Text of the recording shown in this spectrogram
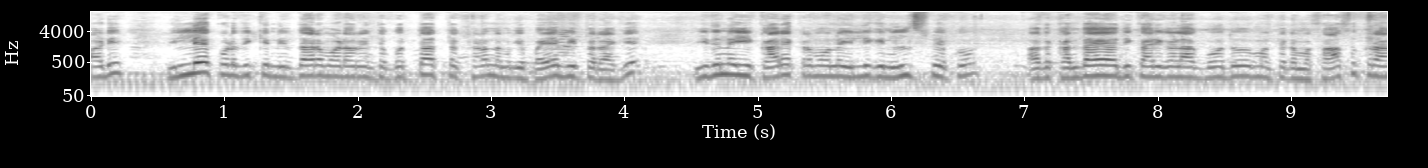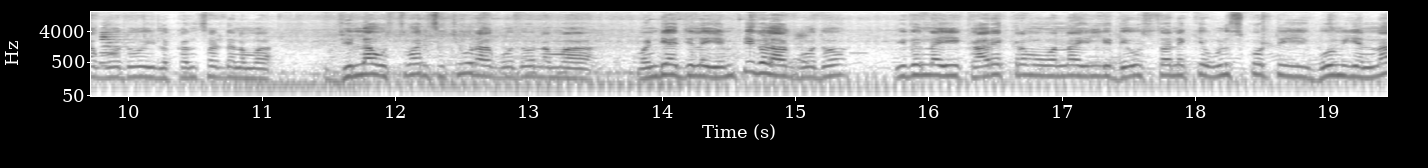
ಮಾಡಿ ಇಲ್ಲೇ ಕೊಡೋದಕ್ಕೆ ನಿರ್ಧಾರ ಮಾಡೋರು ಅಂತ ಗೊತ್ತಾದ ತಕ್ಷಣ ನಮಗೆ ಭಯಭೀತರಾಗಿ ಇದನ್ನು ಈ ಕಾರ್ಯಕ್ರಮವನ್ನು ಇಲ್ಲಿಗೆ ನಿಲ್ಲಿಸಬೇಕು. ಅದು ಕಂದಾಯ ಅಧಿಕಾರಿಗಳಾಗ್ಬೋದು ಮತ್ತು ನಮ್ಮ ಶಾಸಕರಾಗ್ಬೋದು, ಇಲ್ಲ ಕನ್ಸಲ್ಟ್ ನಮ್ಮ ಜಿಲ್ಲಾ ಉಸ್ತುವಾರಿ ಸಚಿವರಾಗ್ಬೋದು, ನಮ್ಮ ಮಂಡ್ಯ ಜಿಲ್ಲೆ ಎಂ ಪಿಗಳಾಗ್ಬೋದು ಇದನ್ನು ಈ ಕಾರ್ಯಕ್ರಮವನ್ನು ಇಲ್ಲಿ ದೇವಸ್ಥಾನಕ್ಕೆ ಉಳಿಸ್ಕೊಟ್ಟು ಈ ಭೂಮಿಯನ್ನು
